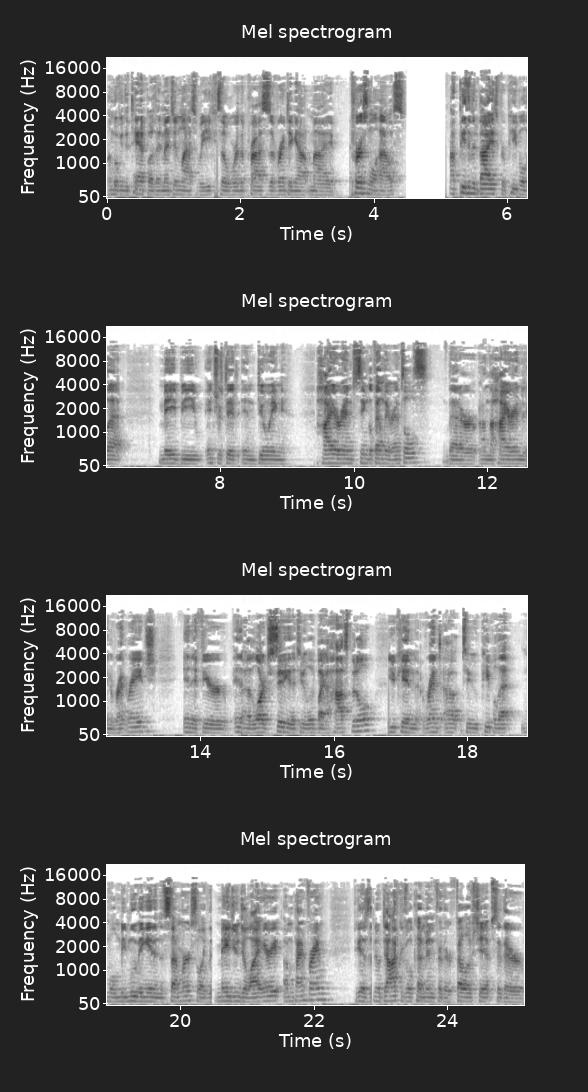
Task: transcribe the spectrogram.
I'm moving to Tampa, as I mentioned last week. So we're in the process of renting out my personal house. A piece of advice for people that may be interested in doing higher end single family rentals that are on the higher end in rent range. And if you're in a large city that you live by a hospital, you can rent out to people that will be moving in in the summer. So like the May, June, July area um, time frame because you know doctors will come in for their fellowships or their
